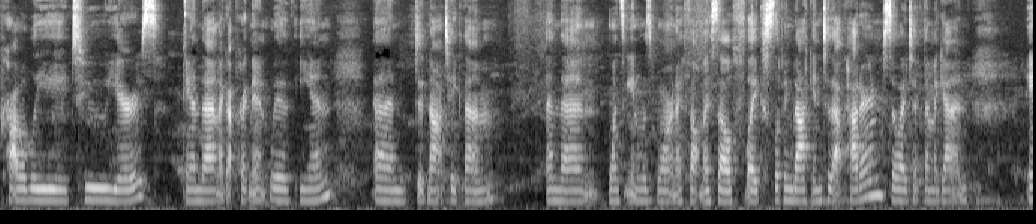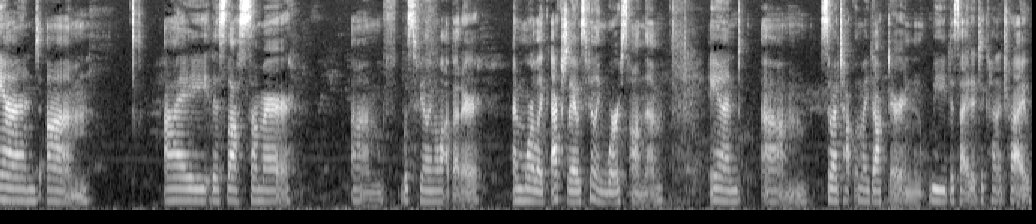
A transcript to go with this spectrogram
probably 2 years and then I got pregnant with Ian and did not take them and then once Ian was born, I felt myself like slipping back into that pattern. So I took them again. And um, I this last summer um, was feeling a lot better and more like actually I was feeling worse on them, and um, so I talked with my doctor and we decided to kind of try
